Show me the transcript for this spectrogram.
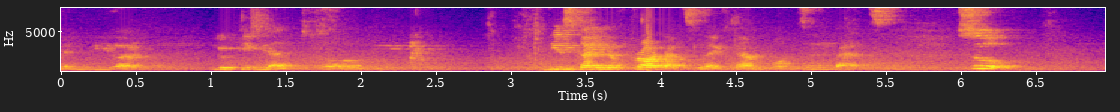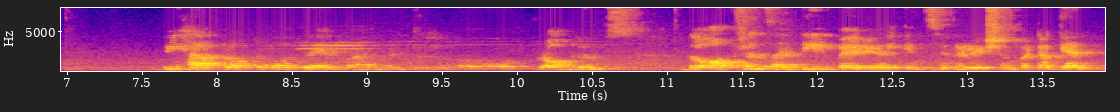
when we are looking at um, these kind of products like tampons and pads. So we have talked about the environmental uh, problems. The options are deep burial, incineration, but again,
